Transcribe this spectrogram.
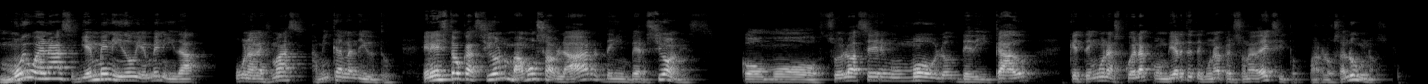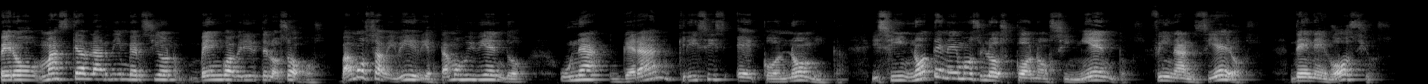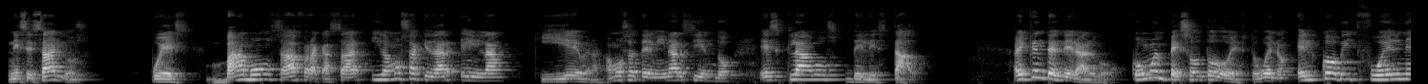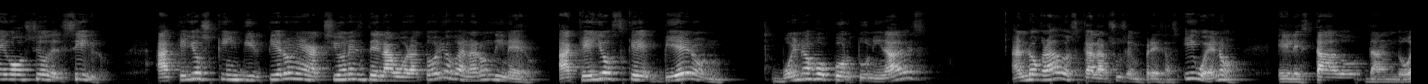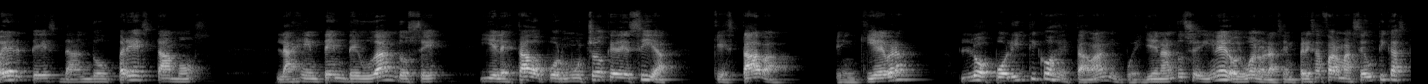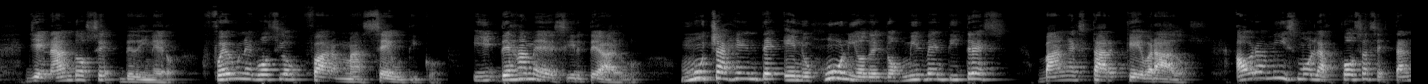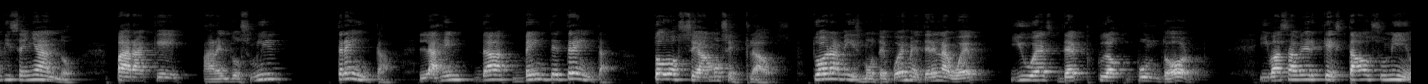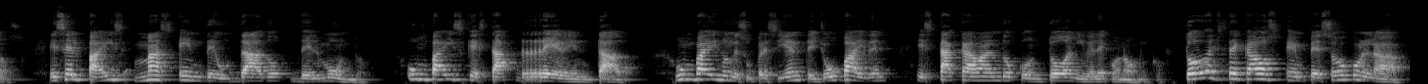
Muy buenas, bienvenido, bienvenida una vez más a mi canal de YouTube. En esta ocasión vamos a hablar de inversiones, como suelo hacer en un módulo dedicado que tengo una escuela Conviértete en una persona de éxito para los alumnos. Pero más que hablar de inversión, vengo a abrirte los ojos. Vamos a vivir y estamos viviendo una gran crisis económica. Y si no tenemos los conocimientos financieros de negocios necesarios pues vamos a fracasar y vamos a quedar en la quiebra. Vamos a terminar siendo esclavos del Estado. Hay que entender algo. ¿Cómo empezó todo esto? Bueno, el COVID fue el negocio del siglo. Aquellos que invirtieron en acciones de laboratorios ganaron dinero. Aquellos que vieron buenas oportunidades han logrado escalar sus empresas. Y bueno, el Estado dando ERTES, dando préstamos, la gente endeudándose y el Estado, por mucho que decía que estaba en quiebra, los políticos estaban pues llenándose de dinero y bueno, las empresas farmacéuticas llenándose de dinero. Fue un negocio farmacéutico. Y déjame decirte algo, mucha gente en junio del 2023 van a estar quebrados. Ahora mismo las cosas se están diseñando para que para el 2030 la Agenda 2030, todos seamos esclavos. Tú ahora mismo te puedes meter en la web usdebtclock.org y vas a ver que Estados Unidos es el país más endeudado del mundo. Un país que está reventado. Un país donde su presidente Joe Biden está acabando con todo a nivel económico. Todo este caos empezó con la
